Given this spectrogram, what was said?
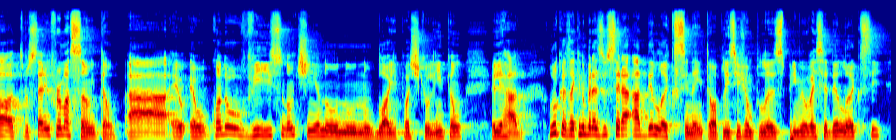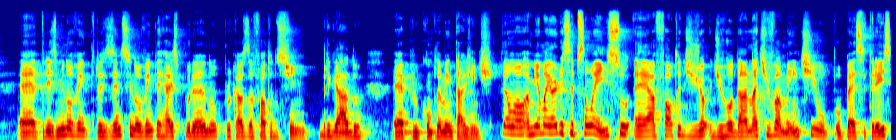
Ó, oh, trouxeram informação, então. Ah, eu, eu, quando eu vi isso, não tinha no, no, no, blog post que eu li, então eu li errado. Lucas, aqui no Brasil será a Deluxe, né? Então a PlayStation Plus Premium vai ser Deluxe é, 390 reais por ano por causa da falta de streaming. Obrigado é, por complementar, gente. Então, a minha maior decepção é isso, é a falta de, de rodar nativamente o, o, PS3.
